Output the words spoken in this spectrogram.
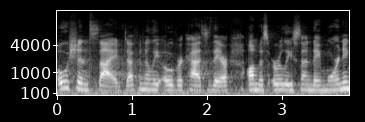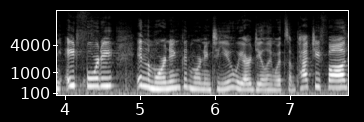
Oceanside. Definitely overcast there on this early Sunday morning. 8:40 in the morning. Good morning to you. We are dealing with some patchy fog,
